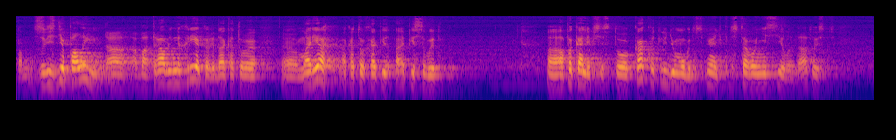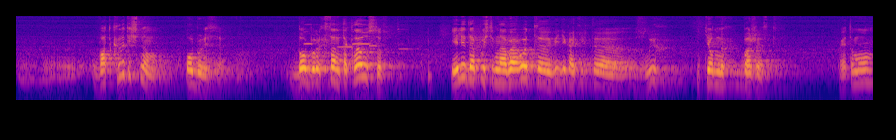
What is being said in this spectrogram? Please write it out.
там, звезде полынь, да, об отравленных реках, да, которые, э, морях, о которых описывает э, апокалипсис, то как вот люди могут воспринимать потусторонние силы? Да? То есть в открыточном образе добрых Санта-Клаусов или, допустим, наоборот, в виде каких-то злых и темных божеств. Поэтому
